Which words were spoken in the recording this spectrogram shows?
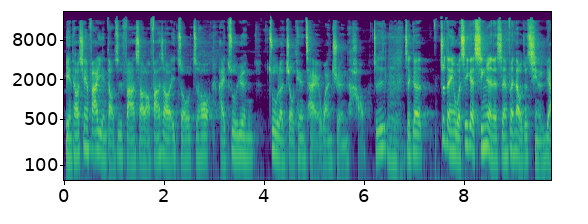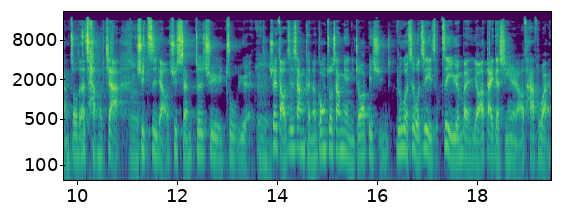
扁桃腺发炎导致发烧，然后发烧了一周之后还住院住了九天才完全好，就是整个、就等于我是一个新人的身份，那我就请了两周的 长假去治疗、去生，就是去住院，所以导致上可能工作上面你就要必须，如果是我自己自己原本有要带一个新人，然后他突然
